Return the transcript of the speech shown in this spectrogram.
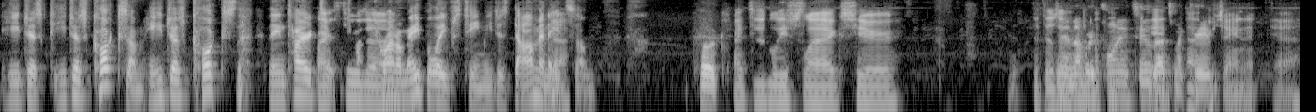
he just he just cooks them. He just cooks the, the entire t- right through the Toronto Maple Leafs team. He just dominates them. Cook. right through the Leafs legs here. That Yeah, number 22, that's now that you're McCabe. saying it, yeah.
